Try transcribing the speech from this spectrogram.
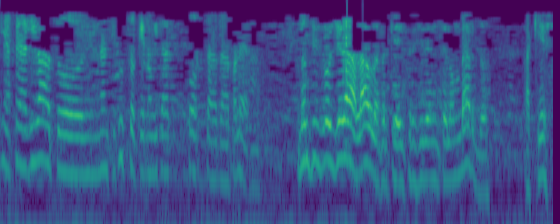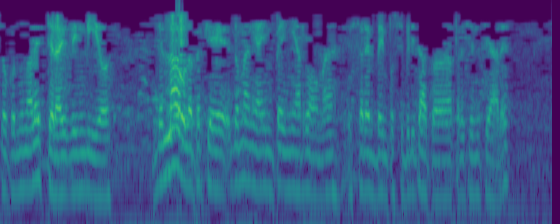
Mi è appena arrivato, innanzitutto che novità porta da Palermo? Non si svolgerà l'Aula perché il Presidente Lombardo ha chiesto con una lettera il rinvio dell'Aula perché domani ha impegni a Roma e sarebbe impossibilitato a presenziare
